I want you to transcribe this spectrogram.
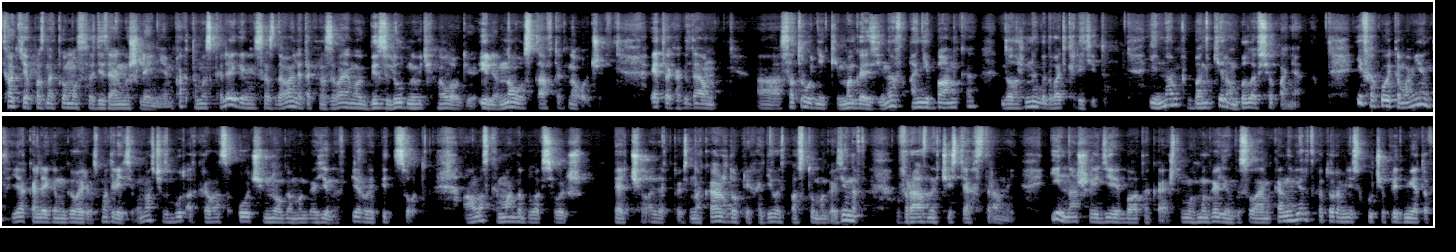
как я познакомился с дизайн мышлением. Как-то мы с коллегами создавали так называемую безлюдную технологию или no stuff technology. Это когда сотрудники магазинов, а не банка, должны выдавать кредиты. И нам, как банкирам, было все понятно. И в какой-то момент я коллегам говорю, смотрите, у нас сейчас будут открываться очень много магазинов, первые 500, а у нас команда была всего лишь 5 человек, то есть на каждого приходилось по 100 магазинов в разных частях страны. И наша идея была такая, что мы в магазин высылаем конверт, в котором есть куча предметов,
